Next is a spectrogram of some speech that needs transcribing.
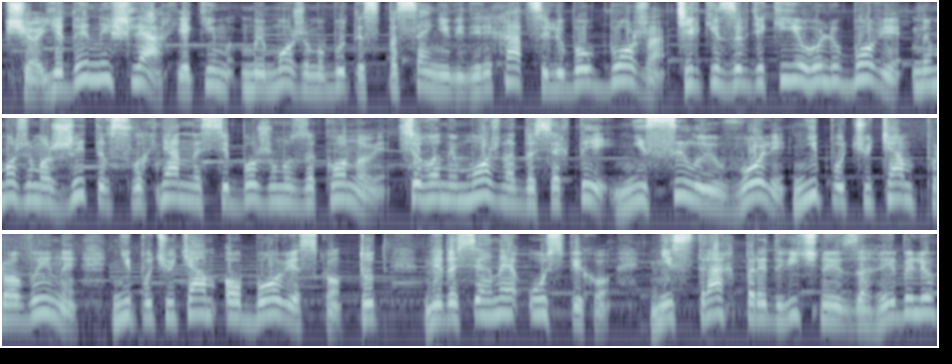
що єдиний шлях, яким ми можемо бути спасені від гріха, це любов Божа. Тільки завдяки його любові ми можемо жити в слухняності Божому законові. Цього не можна досягти ні силою волі, ні почуттям провини, ні почуттям обов'язку. Тут не досягне успіху, ні страх перед вічною загибелю,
